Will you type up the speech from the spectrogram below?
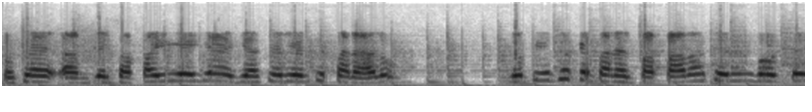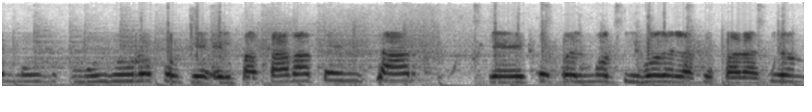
o sea, aunque el papá y ella ya se habían separado, yo pienso que para el papá va a ser un golpe muy, muy duro porque el papá va a pensar que ese fue el motivo de la separación.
